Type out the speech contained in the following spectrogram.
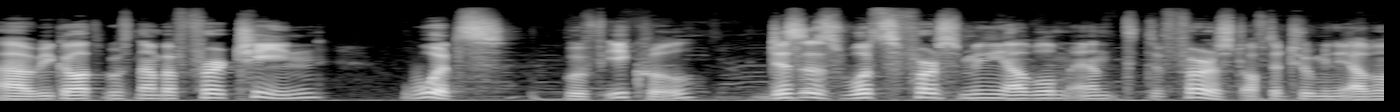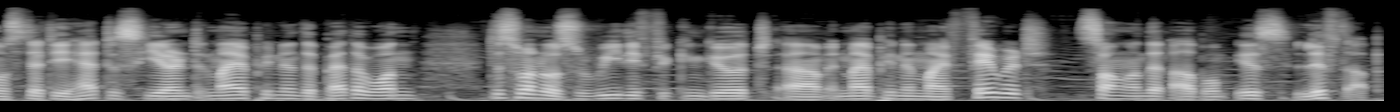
Uh, we got with number 13 WOODZ with Equal, this is WOODZ's first mini album and the first of the two mini albums that he had this year and in my opinion the better one. This one was really freaking good. Um, in my opinion my favorite song on that album is Lift Up.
